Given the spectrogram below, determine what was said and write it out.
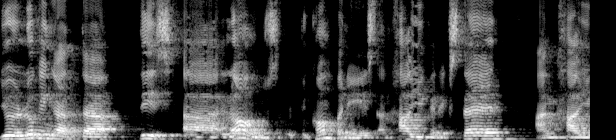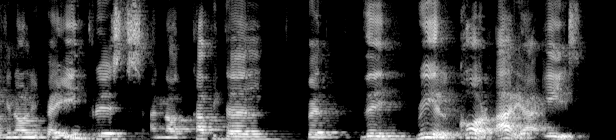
You're looking at uh, these uh, loans to companies and how you can extend and how you can only pay interests and not capital. But the real core area is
